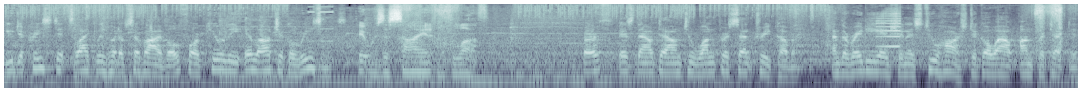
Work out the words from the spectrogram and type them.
You decreased its likelihood of survival for purely illogical reasons. It was a sign of love. Earth is now down to 1% tree cover, and the radiation is too harsh to go out unprotected.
